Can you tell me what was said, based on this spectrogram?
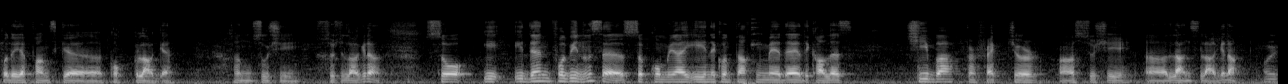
på det japanske kokkelaget. Sånn sushi, sushilaget. da. Så i, i den forbindelse så kom jeg inn i kontakt med det det kalles Chiba Perfecture uh, Sushi-landslaget. da. Oi.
